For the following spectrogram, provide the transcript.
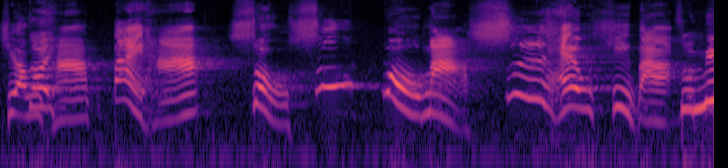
将他带下，手书宝马，伺候去吧。遵命。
